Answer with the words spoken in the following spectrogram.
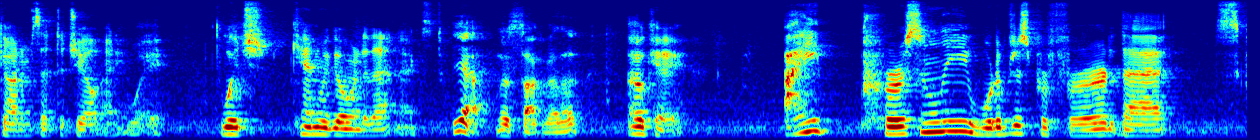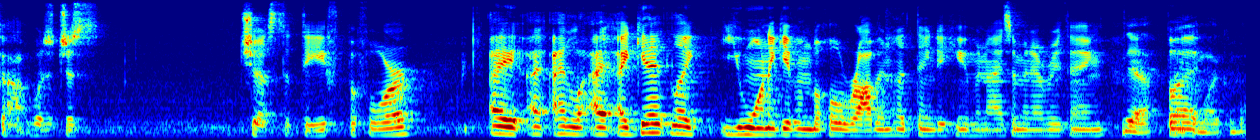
got him sent to jail anyway. Which can we go into that next? yeah, let's talk about that. Okay. I personally would have just preferred that Scott was just just a thief before. I, I, I, I- get like you want to give him the whole Robin Hood thing to humanize him and everything. Yeah, But- make him likable.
